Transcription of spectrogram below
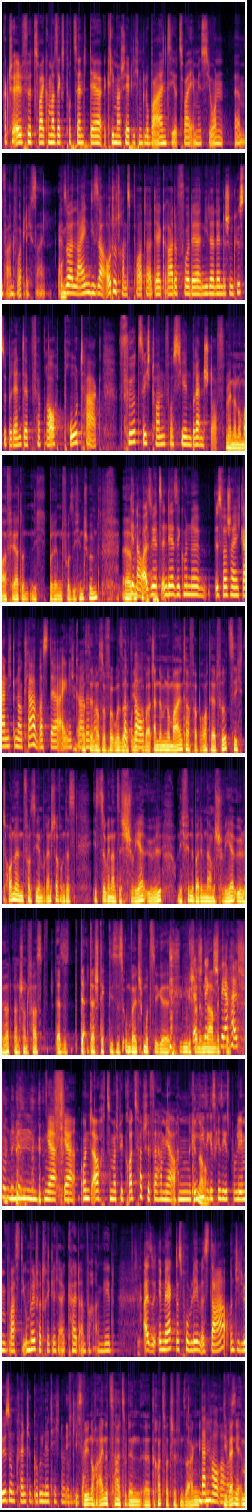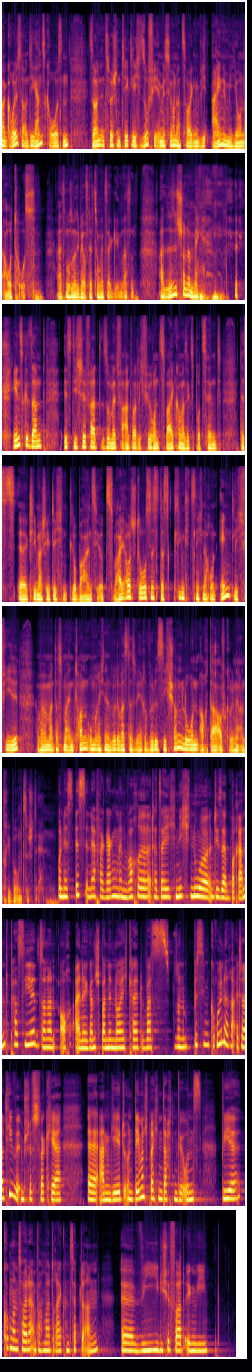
aktuell für 2,6 Prozent der klimaschädlichen globalen CO2-Emissionen ähm, verantwortlich sein. Also allein dieser Autotransporter, der gerade vor der niederländischen Küste brennt, der verbraucht pro Tag 40 Tonnen fossilen Brennstoff. Wenn er normal fährt und nicht brennend vor sich hinschwimmt. Ähm, genau, also jetzt in der Sekunde ist wahrscheinlich gar nicht genau klar, was der eigentlich gerade Was der noch, so verursacht. Verbraucht. Ja, aber an einem normalen Tag verbraucht er halt 40 Tonnen fossilen Brennstoff und das ist sogenanntes Schweröl. Und ich finde, bei dem Namen Schweröl hört man schon fast, also da, da steckt dieses umweltschmutzige irgendwie schon im Namen mit drin. Halt schon drin. ja, ja. Und auch zum Beispiel Kreuzfahrtschiffe haben ja auch ein genau. riesiges, genau. riesiges Problem, was die Umweltverträglichkeit einfach angeht. Also ihr merkt, das Problem ist da und die Lösung könnte grüne Technologie ich, ich sein. Ich will noch eine Zahl zu den äh, Kreuzfahrtschiffen sagen. Dann hau raus. Die werden ja immer größer und die ganz großen sollen inzwischen täglich so viel Emissionen erzeugen wie eine Million Autos. Als muss man sich mir auf der Zunge zergehen lassen. Also das ist schon eine Menge. Insgesamt ist die Schifffahrt somit verantwortlich für rund 2,6 Prozent des äh, klimaschädlichen globalen CO2-Ausstoßes. Das klingt jetzt nicht nach unendlich viel, aber wenn man das mal in Tonnen umrechnen würde, was das wäre, würde es sich schon lohnen, auch da auf grüne Antriebe umzustellen. Und es ist in der vergangenen Woche tatsächlich nicht nur dieser Brand passiert, sondern auch eine ganz spannende Neuigkeit, was so eine bisschen grünere Alternative im Schiffsverkehr äh, angeht. Und dementsprechend dachten wir uns, wir gucken uns heute einfach mal drei Konzepte an, äh, wie die Schifffahrt irgendwie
